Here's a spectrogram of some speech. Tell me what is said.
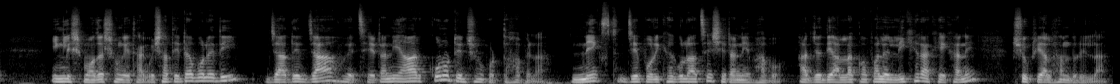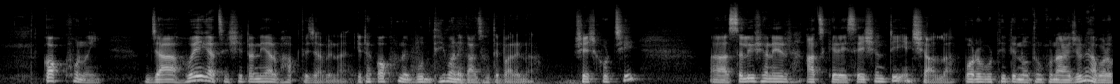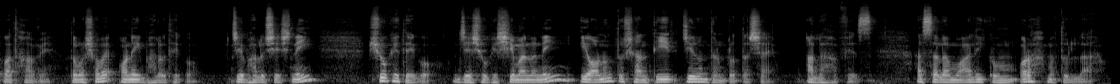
ইংলিশ মজার সঙ্গে থাকবে। সাথে এটা বলে দিই, যাদের যা হয়েছে, এটা নিয়ে আর কোনো টেনশন করতে হবে না। নেক্সট যে পরীক্ষাগুলো আছে, সেটা নিয়ে ভাবো। আর যদি আল্লাহ কপালে লিখে রাখে এখানে, শুক্রিয়া, আলহামদুলিল্লাহ। কখনোই যা হয়ে গেছে, সেটা নিয়ে আর ভাবতে যাবে না। এটা কখনোই বুদ্ধিমানে কাজ হতে পারে না। শেষ করছি। সলিউশনের আজকের এই সেশনটি ইনশাআল্লাহ। পরবর্তীতে নতুন কোনো আয়োজনে আবারও কথা হবে। তোমরা সবাই অনেক ভালো থেকো। যে ভালো শেষ নেই সুখে থেকো। যে সুখে সীমানা নেই এই অনন্ত শান্তির চিরন্তন প্রত্যাশায়। আল্লাহ হাফিজ। আসসালামু আলাইকুম ওরহমতুল্লাহ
